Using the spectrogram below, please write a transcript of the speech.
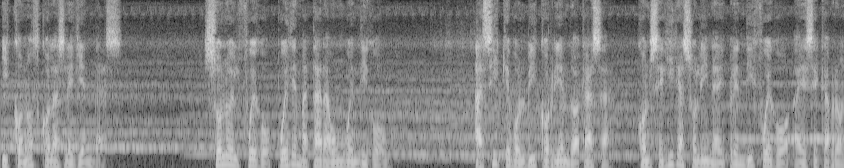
y conozco las leyendas. Solo el fuego puede matar a un Wendigo. Así que volví corriendo a casa, conseguí gasolina y prendí fuego a ese cabrón.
